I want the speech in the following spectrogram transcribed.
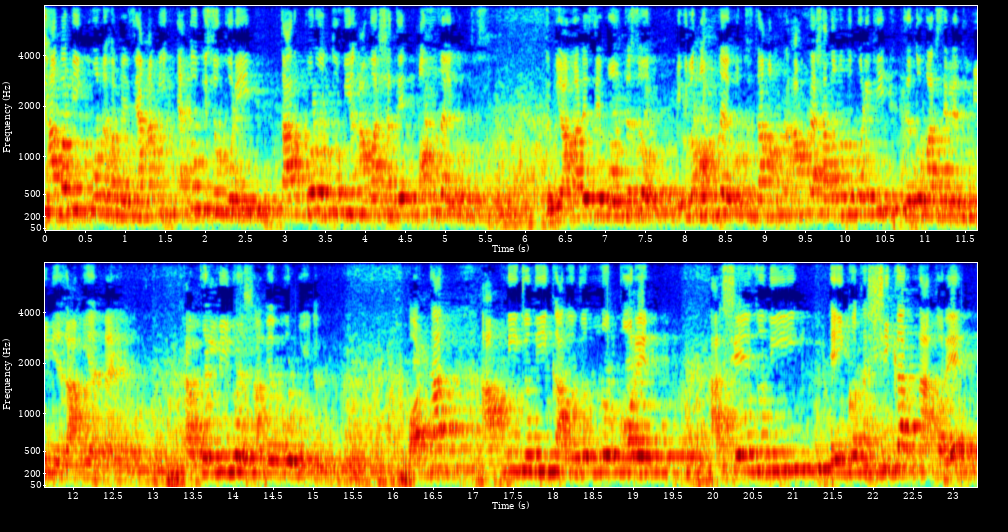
স্বাভাবিক মনে হবে যে আমি এত কিছু করি, তারপরও তুমি আমার সাথে অন্যায় করতেছো। তুমি আমারে যে বলতেছো, এগুলো অন্যায় করতেছো আমরা আমরা সাধারণত করি কি? যে তোমার ছেলে তুমি নিয়ে যাও আমি আর নাই। আর করলেই দোষ, আমি আর করবোই না। অর্থাৎ আপনি যদি কারও জন্য করেন, আর সে যদি এই কথা স্বীকার না করে,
